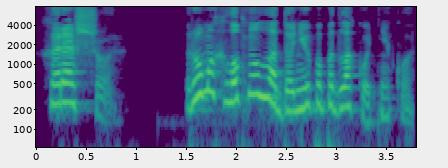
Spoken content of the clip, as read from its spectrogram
«Хорошо». Рома хлопнул ладонью по подлокотнику.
